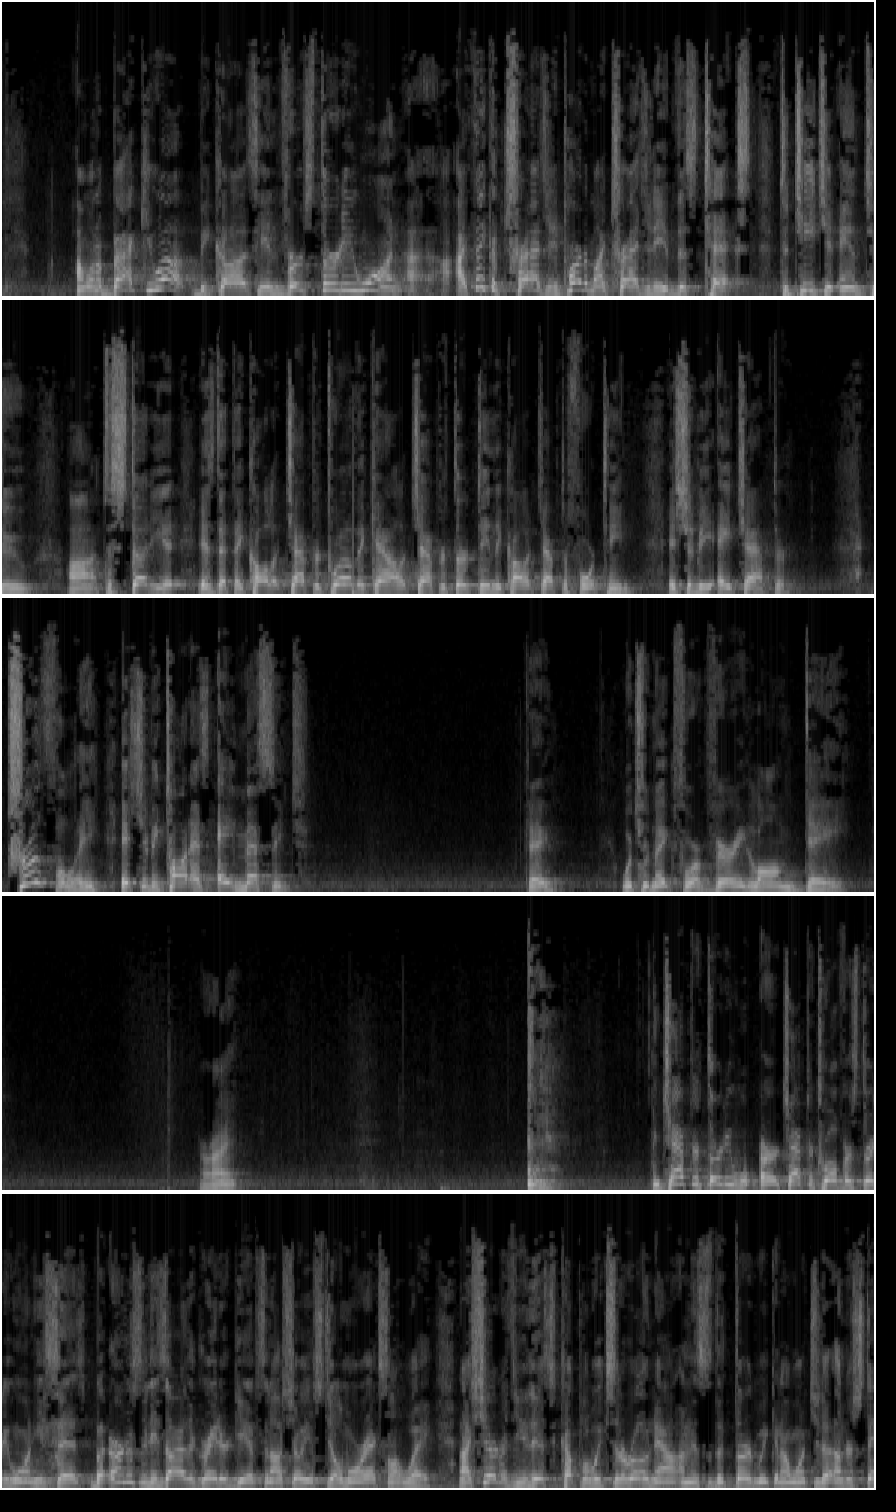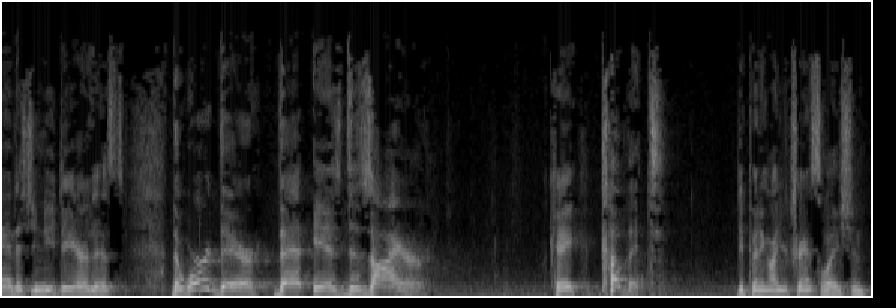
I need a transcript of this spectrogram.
I want to back you up because in verse 31, I, I think a tragedy, part of my tragedy of this text, to teach it and to uh, to study it is that they call it chapter 12, they call it chapter 13, they call it chapter 14. It should be a chapter. Truthfully, it should be taught as a message. Okay? Which would make for a very long day. All right? In chapter 30 or chapter 12 verse 31 he says, "But earnestly desire the greater gifts and I'll show you a still more excellent way." And I shared with you this a couple of weeks in a row now, and this is the third week and I want you to understand this. You need to hear this. The word there that is desire, okay, covet, depending on your translation,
